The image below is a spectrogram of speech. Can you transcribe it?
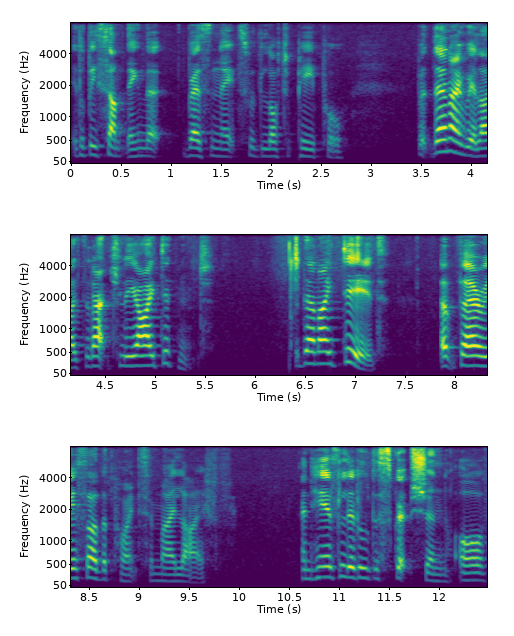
It'll be something that resonates with a lot of people. But then I realised that actually I didn't. But then I did at various other points in my life. And here's a little description of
